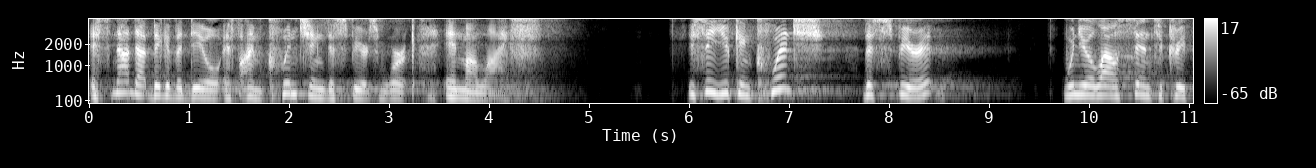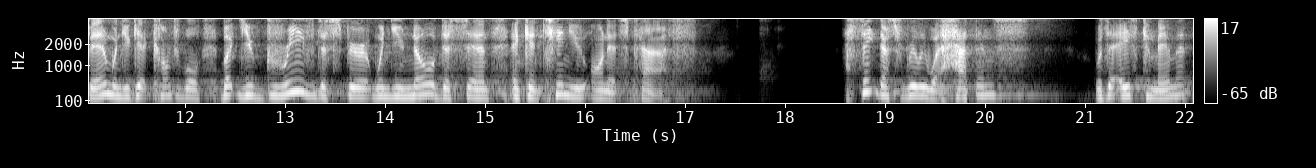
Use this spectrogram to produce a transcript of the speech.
it's not that big of a deal if I'm quenching the Spirit's work in my life. You see, you can quench the Spirit when you allow sin to creep in, when you get comfortable, but you grieve the Spirit when you know of the sin and continue on its path. I think that's really what happens with the eighth commandment.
